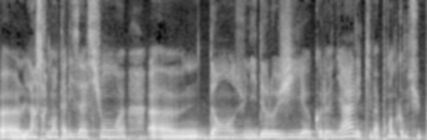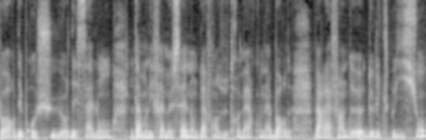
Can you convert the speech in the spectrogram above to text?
euh, l'instrumentalisation dans une idéologie coloniale et qui va prendre comme support des brochures, des salons, notamment les fameux salons de la France d'outre-mer qu'on aborde vers la fin de, l'exposition.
